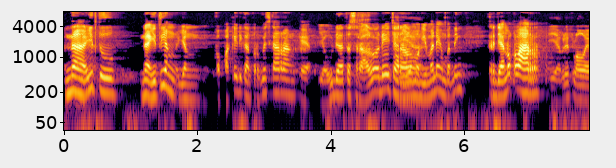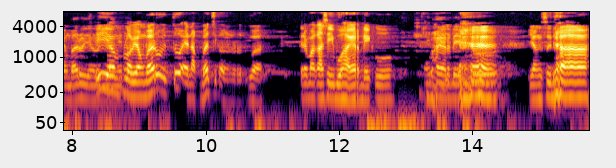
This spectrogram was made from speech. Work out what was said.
Nah, itu. Nah, itu yang yang kepake di kantor gue sekarang kayak ya udah terserah lo deh cara lo Iya. mau gimana yang penting kerjaan lo kelar. Iya, berarti flow yang baru yang Iya, flow yang baru itu enak banget sih kalau menurut gua. Terima kasih Ibu HRD ku itu. Bayar deh. yang sudah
